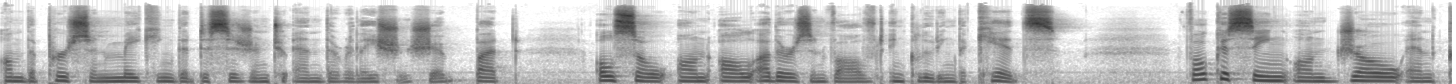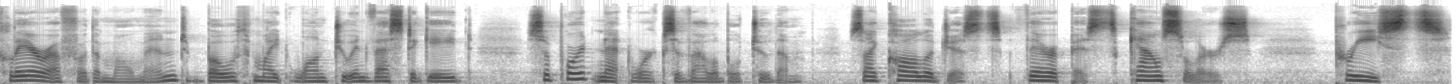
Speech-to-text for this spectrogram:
on the person making the decision to end the relationship, but also on all others involved, including the kids. Focusing on Joe and Clara for the moment, both might want to investigate support networks available to them psychologists, therapists, counselors, priests,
